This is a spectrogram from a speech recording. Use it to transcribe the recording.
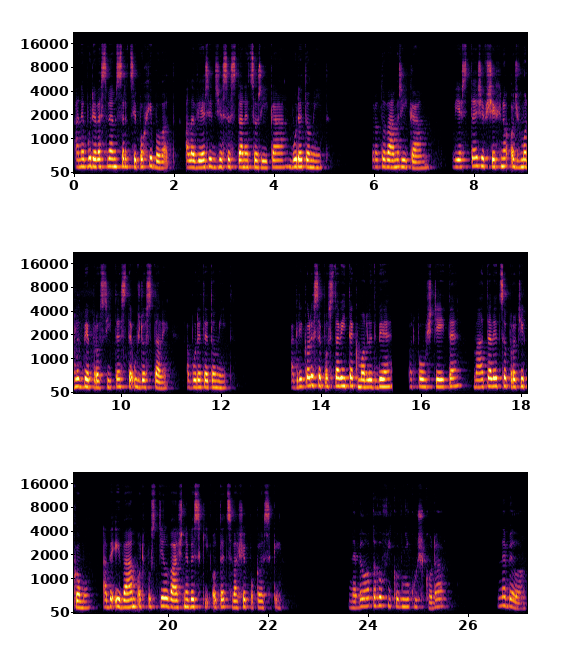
a nebude ve svém srdci pochybovat, ale věřit, že se stane, co říká, bude to mít. Proto vám říkám, věřte, že všechno, oč v modlitbě prosíte, jste už dostali a budete to mít. A kdykoliv se postavíte k modlitbě, odpouštějte, máte-li co proti komu, aby i vám odpustil váš nebeský Otec vaše poklesky. Nebyla toho fíkovníku škoda? Nebyla,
